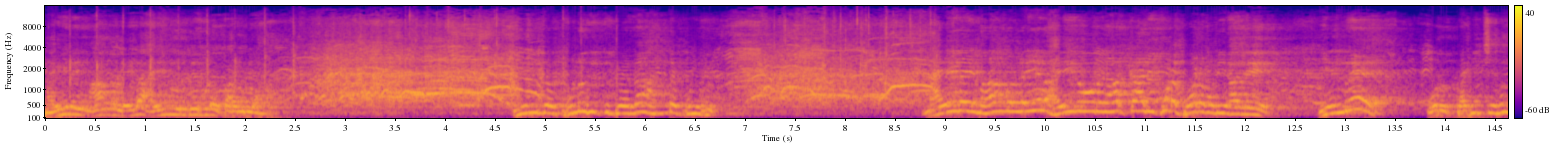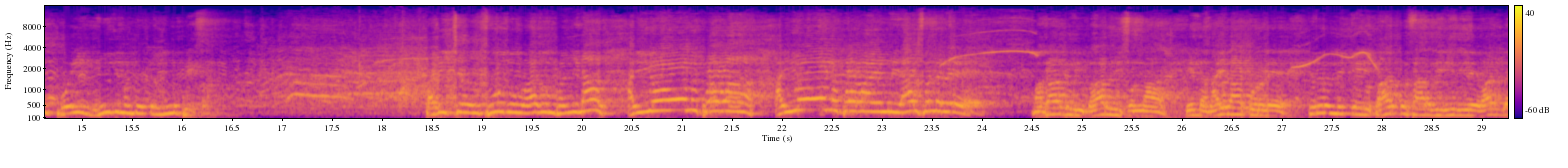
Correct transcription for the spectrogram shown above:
மயிலை மாமலையில ஐநூறு பேர் கூட உட்கார முடியாது? இந்த புழுகுக்கு பேர் தான் அந்த புழுகு மயிலை மாங்கொல்லையில் ஐநூறு நாற்காலி கூட போட முடியாது. என்று ஒரு படிச்சவன் போய் நீதிமன்றத்தில் நின்று பேசுறான் படிச்சவன் தூது வாதும் பண்ணினால் ஐயோன்னு போவான் ஐயோன்னு போவான் என்று யார் சொன்னது? மகாகவி பாரதி சொன்னார். இந்த மயிலாப்பூரிலே திருவல்லிக்கேணி பார்த்த சாரதி வீதியிலே வாழ்ந்த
